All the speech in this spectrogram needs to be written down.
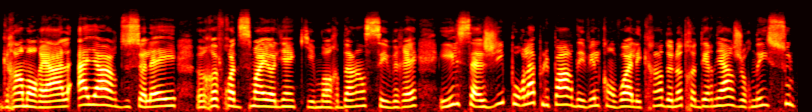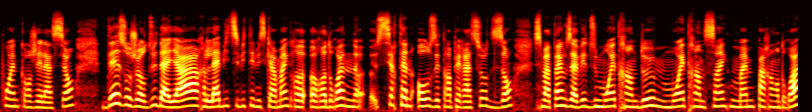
Grand Montréal. Ailleurs du soleil, refroidissement éolien qui est mordant, c'est vrai. Et il s'agit pour la plupart des villes qu'on voit à l'écran de notre dernière journée sous le point de congélation. Dès aujourd'hui, d'ailleurs, l'Abitibi-Témiscamingue aura droit à une certaine hausse des températures, disons. Ce matin, vous avez du moins 32, moins 35, même par endroit,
